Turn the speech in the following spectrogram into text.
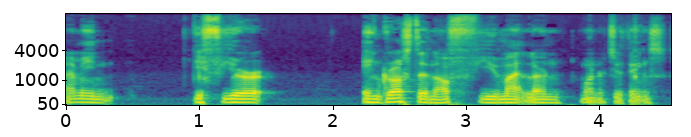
I mean, if you're engrossed enough, you might learn one or two things.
